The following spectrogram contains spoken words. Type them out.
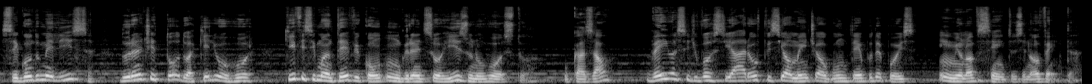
Segundo Melissa, durante todo aquele horror, Kiff se manteve com um grande sorriso no rosto. O casal veio a se divorciar oficialmente algum tempo depois, em 1990.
